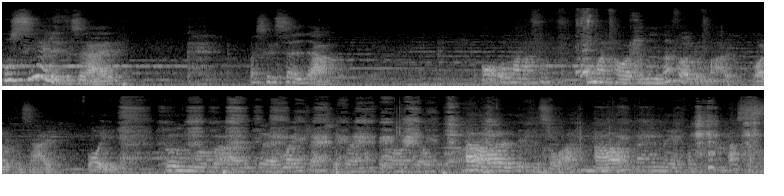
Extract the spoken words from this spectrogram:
Hon ser lite sådär, vad ska vi säga? Om man har, om man har mina fördomar var lite så här, oj, Ung och bara lite white trash och bara måste ha ett jobb. ja lite så. Ja, men hon är fantastisk.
